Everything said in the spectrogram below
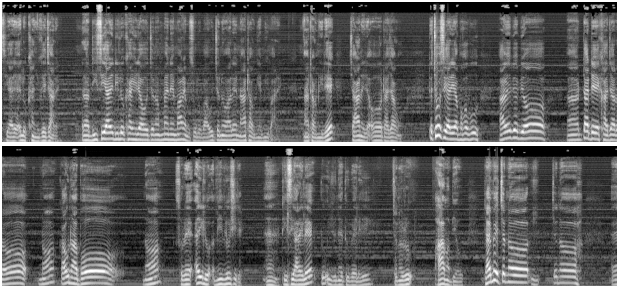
ဆရာတွေအဲ့လိုခံယူခဲ့ကြတယ်အဲ့တော့ဒီဆရာတွေဒီလိုခံယူတာကိုကျွန်တော်မှန်တယ်မှားတယ်မဆိုလို့ပါဘူးကျွန်တော်ကလည်းနားထောင်နေမိပါတယ်နားထောင်နေတယ်ကြားနေတယ်အော်ဒါကြောင့်တချို့ဆရာတွေကမဟုတ်ဘူး ဒါပဲပြောပြောအာတက်တဲ့ခါကျတော့เนาะကောင်းတာပေါ့เนาะဆိုတော့အဲ့ဒီလိုအမြင်မျိုးရှိတယ်အဲဒီဆရာတွေလည်းသူ့အယူနဲ့သူပဲလေကျွန်တော်တို့ဘာမှမပြောဘူးဒါပေမဲ့ကျွန်တော်ကျွန်တော်အဲ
